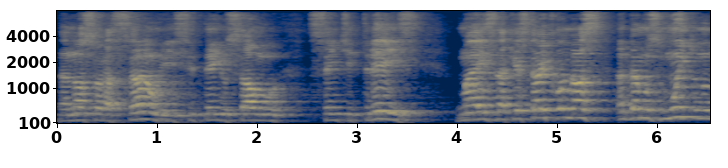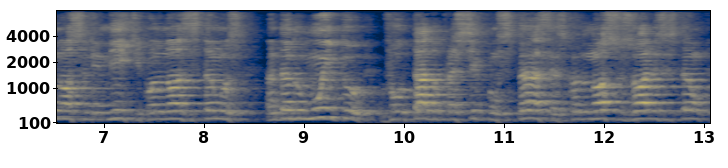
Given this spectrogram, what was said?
na nossa oração e citei o Salmo 103, mas a questão é que quando nós andamos muito no nosso limite, quando nós estamos andando muito voltado para as circunstâncias, quando nossos olhos estão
